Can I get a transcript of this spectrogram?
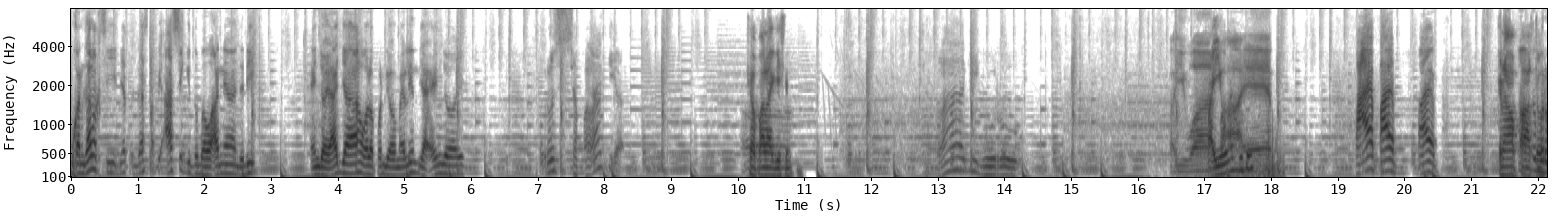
bukan galak sih, dia tegas tapi asik gitu bawaannya. Jadi enjoy aja, walaupun diomelin ya enjoy. Terus siapa lagi ya? Siapa lagi sih? Siapa lagi guru? Pak Iwan, Pak Iwan Pak gitu. Aep. Paep, Paep, Paep. Kenapa itu tuh? ber,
